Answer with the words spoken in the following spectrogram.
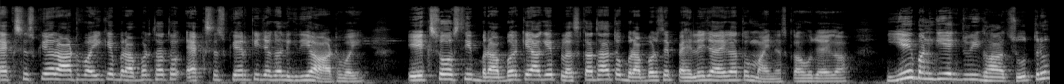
एक्स स्क्र आठ वाई के बराबर था तो एक्स स्क्र की जगह लिख दिया आठ वाई एक सौ अस्सी बराबर के आगे प्लस का था तो बराबर से पहले जाएगा तो माइनस का हो जाएगा। ये बन गई एक द्विघात सूत्र।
